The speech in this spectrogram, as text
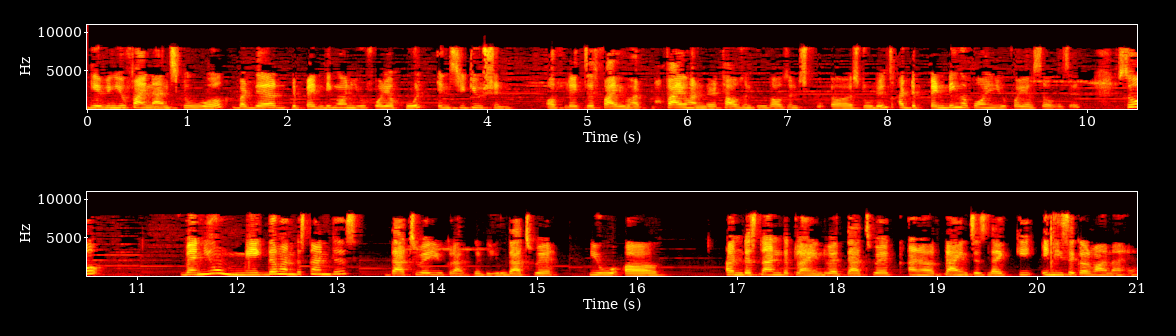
giving you finance to work but they are depending on you for your whole institution of let's say 500 500000 2000 uh, students are depending upon you for your services. So when you make them understand this that's where you crack the deal. That's where you uh, understand the client where that's where uh, clients is like ki inhi se karwana hai.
